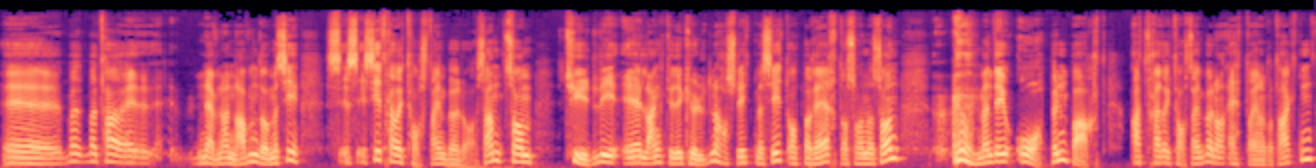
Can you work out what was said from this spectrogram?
Eh, bare ta, eh, Nevne navn, da. Men si, si, Fredrik Torsteinbø, da. Sant? Som tydelig er langt ute i kulden, har slitt med sitt, operert og sånn og sånn. Men det er jo åpenbart at Fredrik Torsteinbø, når han etter gjennom kontrakten,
